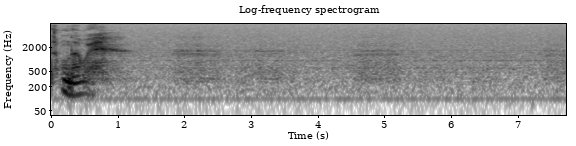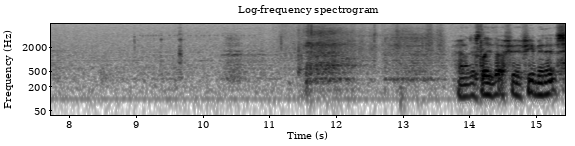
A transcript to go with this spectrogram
That one that way. I'll just leave that for a few minutes,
